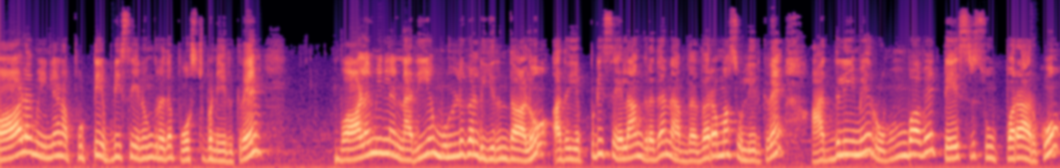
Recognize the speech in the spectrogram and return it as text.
வாழை மீனில் நான் புட்டு எப்படி செய்யணுங்கிறத போஸ்ட் பண்ணியிருக்கிறேன். வாழை மீனில் நிறைய முள்ளுகள் இருந்தாலும் அதை எப்படி செய்யலாங்கிறத நான் விவரமாக சொல்லியிருக்கிறேன். அதுலேயுமே ரொம்பவே டேஸ்ட் சூப்பராக இருக்கும்.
